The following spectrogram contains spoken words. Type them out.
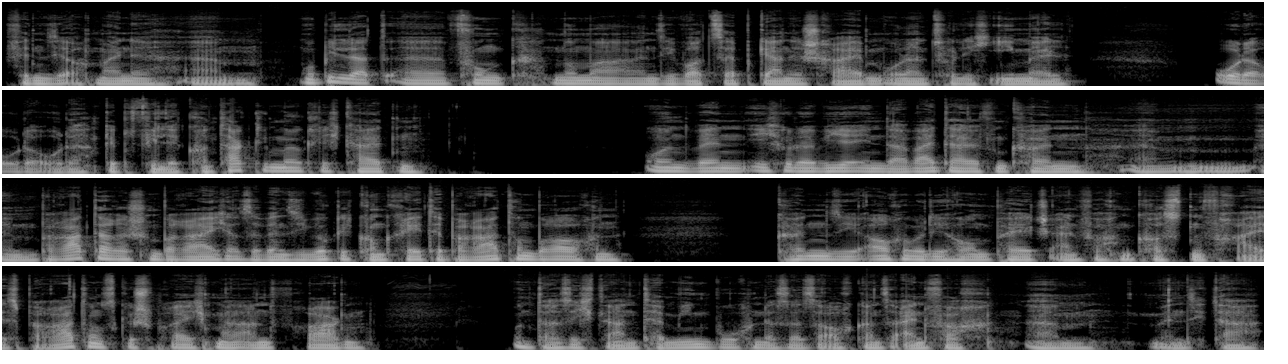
Finden Sie auch meine ähm, Mobilfunknummer, wenn Sie WhatsApp gerne schreiben oder natürlich E-Mail oder, oder, oder. Gibt viele Kontaktmöglichkeiten. Und wenn ich oder wir Ihnen da weiterhelfen können ähm, im beraterischen Bereich, also wenn Sie wirklich konkrete Beratung brauchen, können Sie auch über die Homepage einfach ein kostenfreies Beratungsgespräch mal anfragen und da sich da einen Termin buchen. Das ist also auch ganz einfach, ähm, wenn Sie da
